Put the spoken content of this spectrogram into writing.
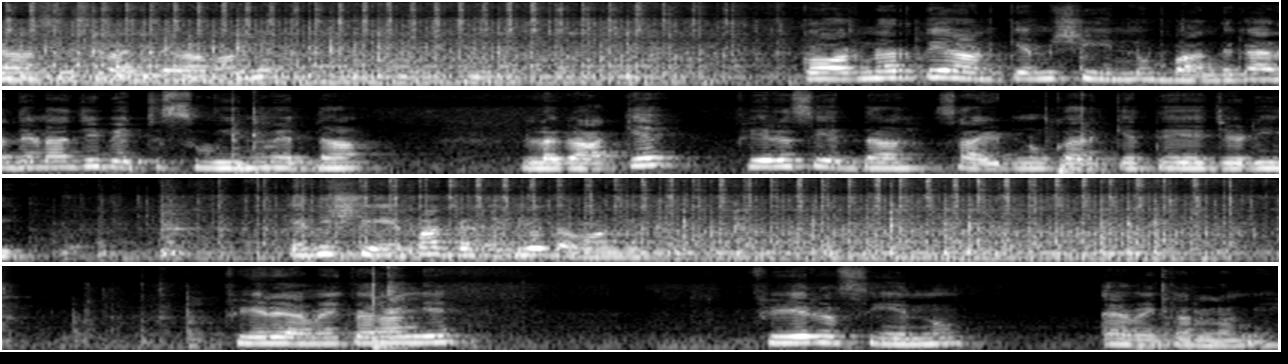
ਇਦਾਂ ਅਸੀਂ ਸਿਲਾਈ ਲਗਾਵਾਂਗੇ। ਕਾਰਨਰ ਤੇ ਆਣ ਕੇ ਮਸ਼ੀਨ ਨੂੰ ਬੰਦ ਕਰ ਦੇਣਾ ਜੀ, ਵਿੱਚ ਸੂਈ ਨੂੰ ਇਦਾਂ ਲਗਾ ਕੇ, ਫਿਰ ਅਸੀਂ ਇਦਾਂ ਸਾਈਡ ਨੂੰ ਕਰਕੇ ਤੇ ਜਿਹੜੀ ਇਹਦੀ ਸ਼ੇਪ ਆ, ਗਲੇ ਦੀ ਉਹ ਦਵਾਂਗੇ। ਫਿਰ ਐਵੇਂ ਕਰਾਂਗੇ। ਫਿਰ ਅਸੀਂ ਇਹਨੂੰ ਐਵੇਂ ਕਰ ਲਾਂਗੇ।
